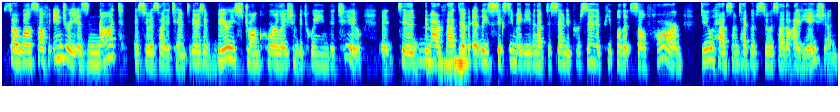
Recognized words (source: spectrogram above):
So while self-injury is not a suicide attempt, there's a very strong correlation between the two. Uh, to the matter of fact of at least 60, maybe even up to 70% of people that self-harm do have some type of suicidal ideation.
